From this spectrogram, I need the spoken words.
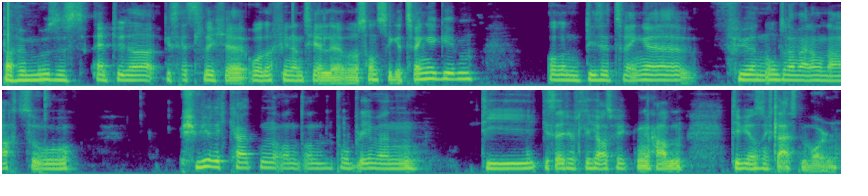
Dafür muss es entweder gesetzliche oder finanzielle oder sonstige Zwänge geben. Und diese Zwänge führen unserer Meinung nach zu Schwierigkeiten und, und Problemen, die gesellschaftliche Auswirkungen haben, die wir uns nicht leisten wollen.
